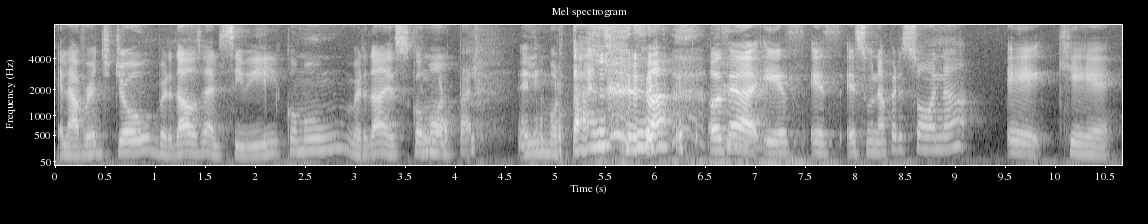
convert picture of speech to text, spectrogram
el average Joe, ¿verdad? O sea, el civil común, ¿verdad? Es como... El inmortal. El inmortal, ¿verdad? O sea, es, es, es una persona eh, que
